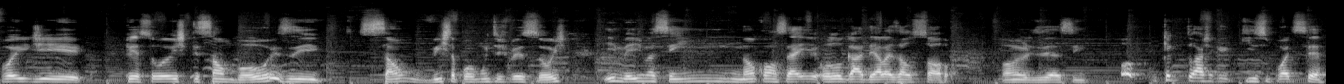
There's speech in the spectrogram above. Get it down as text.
foi de pessoas que são boas e são vistas por muitas pessoas e mesmo assim não consegue o lugar delas ao sol, vamos dizer assim. O que, que tu acha que, que isso pode ser?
